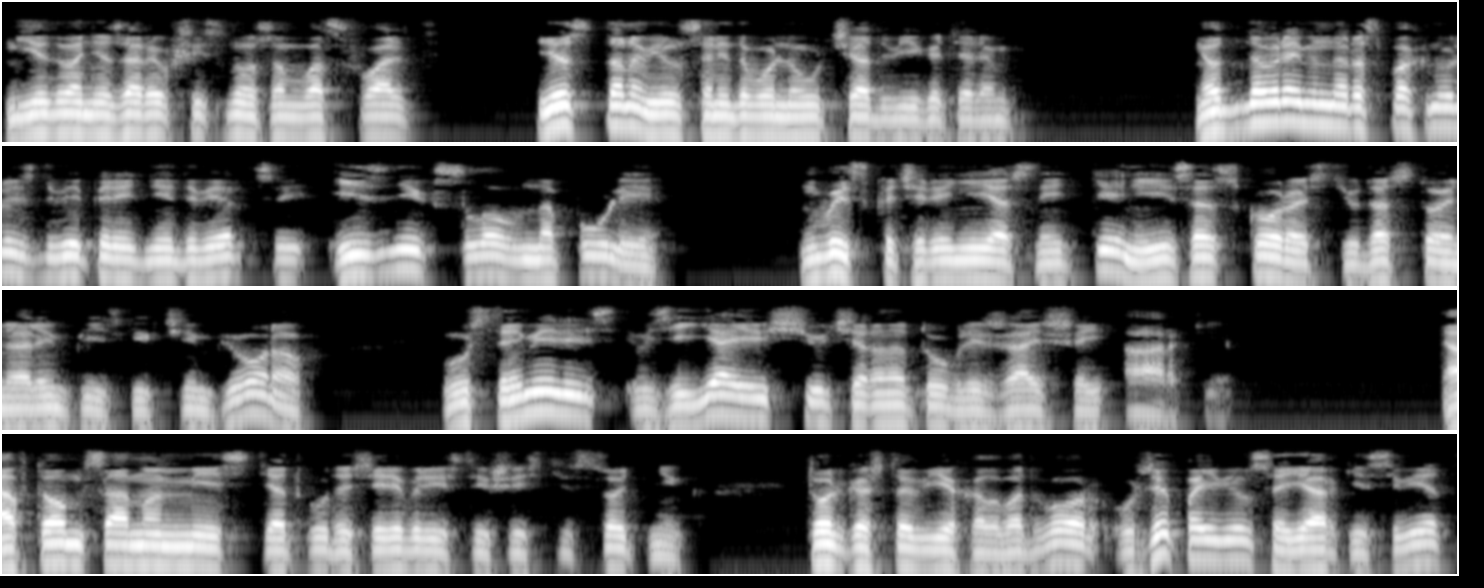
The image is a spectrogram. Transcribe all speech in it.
едва не зарывшись носом в асфальт, и остановился, недовольно урча двигателем. Одновременно распахнулись две передние дверцы, и из них, словно пули, выскочили неясные тени и со скоростью, достойной олимпийских чемпионов, устремились в зияющую черноту ближайшей арки. А в том самом месте, откуда серебристый шестисотник только что въехал во двор, уже появился яркий свет,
